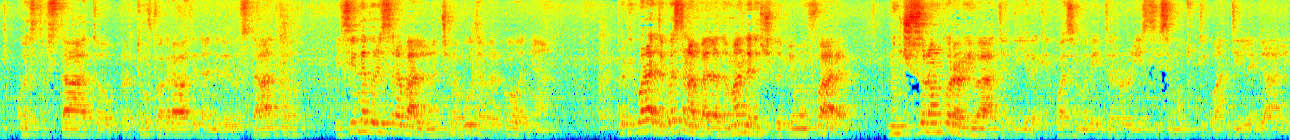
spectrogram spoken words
di questo Stato per truffa aggravata ai danni dello Stato? Il sindaco di Serravalle non ce l'ha avuta vergogna? Perché guardate, questa è una bella domanda che ci dobbiamo fare. Non ci sono ancora arrivati a dire che qua siamo dei terroristi, siamo tutti quanti illegali.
